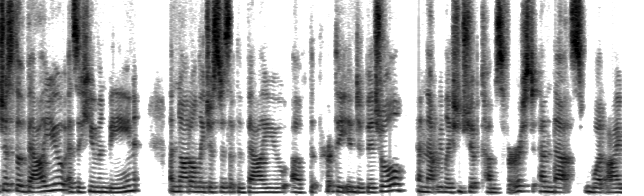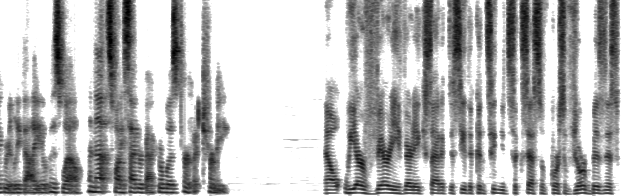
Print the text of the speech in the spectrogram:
just the value as a human being and not only just as the value of the the individual and that relationship comes first and that's what i really value as well. And that's why cyberbacker was perfect for me now, we are very, very excited to see the continued success, of course, of your business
